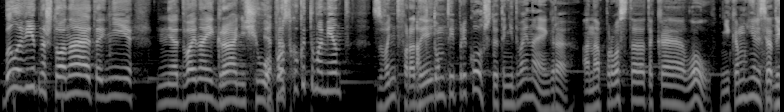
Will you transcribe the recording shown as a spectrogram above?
было видно, что она это не, не двойная игра, ничего. Это- Просто в какой-то момент звонит А Фарадей. в том-то и прикол, что это не двойная игра. Она просто такая, lol, никому нельзя Никому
